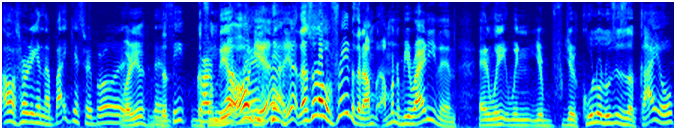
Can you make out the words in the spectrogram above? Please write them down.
I was hurting in the bike yesterday, bro. Were you The, seat the from the up, oh man. yeah yeah that's what I'm afraid of that I'm I'm gonna be riding and and when when your your culo loses a callo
